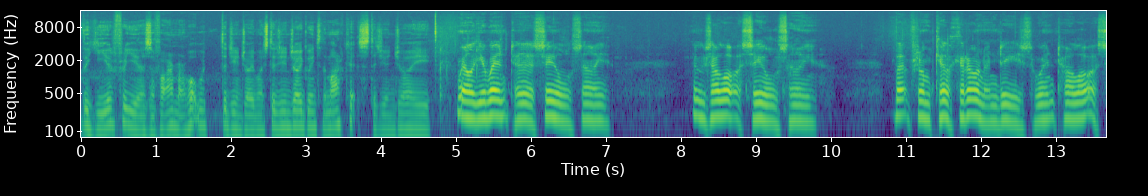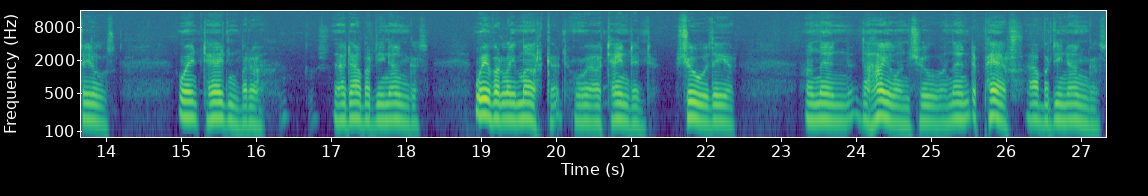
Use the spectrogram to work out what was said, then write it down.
the year for you as a farmer? What would, did you enjoy most? Did you enjoy going to the markets? Did you enjoy? Well, you went to the sales. There was a lot of sales, aye. But from Killichronan days, went to a lot of sales. Went to Edinburgh, they had Aberdeen Angus. Waverley Market, we attended show there. And then the Highland show, and then to Perth, Aberdeen Angus.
